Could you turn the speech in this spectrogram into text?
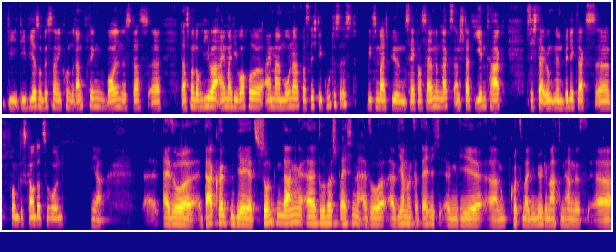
die, die wir so ein bisschen an den Kunden ranbringen wollen, ist, dass, äh, dass man doch lieber einmal die Woche, einmal im Monat was richtig Gutes isst wie zum Beispiel ein Safer Salmon Lachs, anstatt jeden Tag sich da irgendeinen Billiglachs äh, vom Discounter zu holen. Ja, also da könnten wir jetzt stundenlang äh, drüber sprechen. Also äh, wir haben uns tatsächlich irgendwie ähm, kurz mal die Mühe gemacht und haben das äh,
